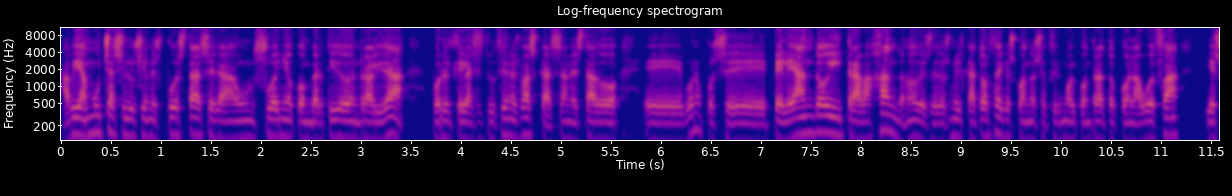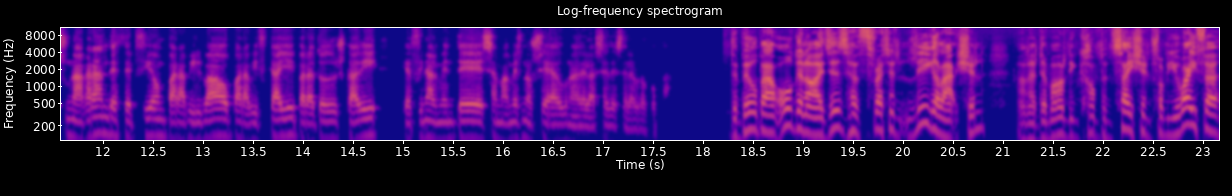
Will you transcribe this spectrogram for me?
había muchas ilusiones puestas, era un sueño convertido en realidad por el que las instituciones vascas han estado eh, bueno, pues, eh, peleando y trabajando ¿no? desde 2014, que es cuando se firmó el contrato con la UEFA, y es una gran decepción para Bilbao, para Vizcaya y para todo Euskadi que finalmente San Mamés no sea una de las sedes de la Eurocopa. The Bilbao organisers have threatened legal action and are demanding compensation from UEFA,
